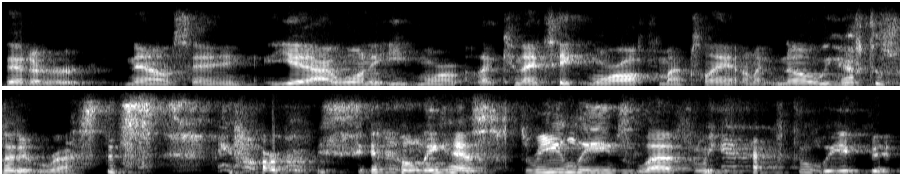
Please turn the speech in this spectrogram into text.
that are now saying, "Yeah, I want to eat more. Like, can I take more off my plant?" I'm like, "No, we have to let it rest. It's it only has three leaves left. We have to leave it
